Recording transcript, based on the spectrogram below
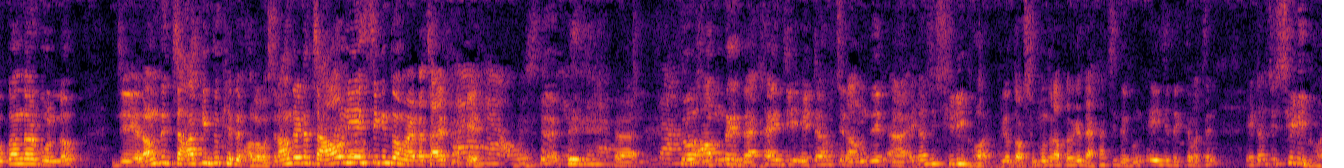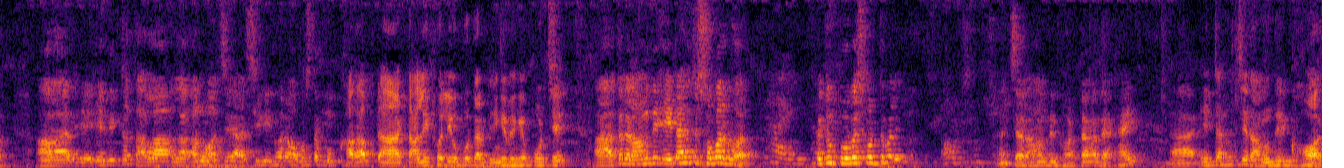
দোকানদার বলল যে রানুদির চা কিন্তু খেতে ভালোবাসে। রানুদি একটা চাও নিয়ে এসেছি কিন্তু আমরা একটা চায়ের হ্যাঁ প্যাকেট হ্যাঁ। নিয়েছে, হ্যাঁ। তা আপনাদের দেখাই যে এটা হচ্ছে রানুদের আহ, এটা হচ্ছে সিঁড়ি ঘর প্রিয় দর্শক বন্ধুরা আপনাদেরকে দেখাচ্ছি দেখুন এই যে দেখতে পাচ্ছেন এটা হচ্ছে সিঁড়ি ঘর আর এদিকটা তালা লাগানো আছে আর সিঁড়ি ঘরের অবস্থা খুব খারাপ আহ, টালি ফালি উপরকার ভেঙে ভেঙে পড়ছে। তাহলে রানুদি এটা হচ্ছে সবার ঘর? হ্যাঁ একটু প্রবেশ করতে পারি? আচ্ছা রানুদির ঘরটা আমরা দেখাই। আহ, এটা হচ্ছে রানুদির ঘর।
